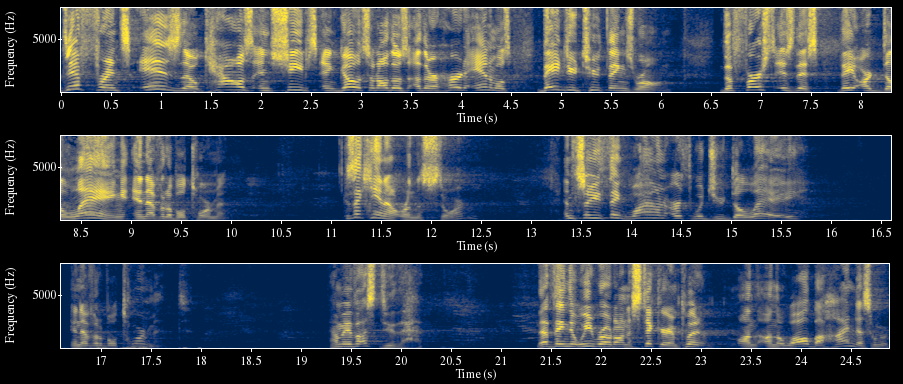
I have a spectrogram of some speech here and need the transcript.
difference is, though, cows and sheep and goats and all those other herd animals, they do two things wrong. The first is this they are delaying inevitable torment because they can't outrun the storm. And so you think, why on earth would you delay inevitable torment? How many of us do that? That thing that we wrote on a sticker and put on, on the wall behind us, when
